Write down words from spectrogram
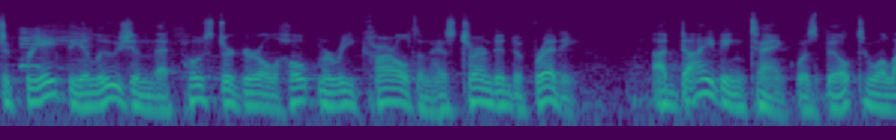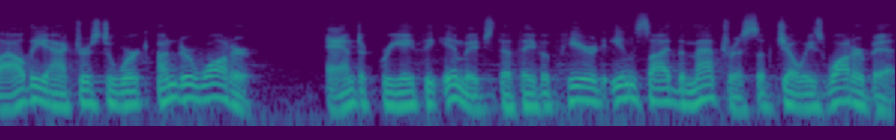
To create the illusion that poster girl Hope Marie Carlton has turned into Freddy, a diving tank was built to allow the actors to work underwater and to create the image that they've appeared inside the mattress of Joey's waterbed.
